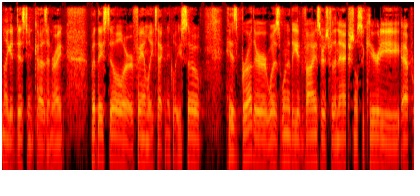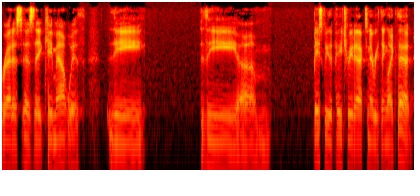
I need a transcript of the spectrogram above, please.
like a distant cousin, right? But they still are family technically. So his brother was one of the advisors for the national security apparatus as they came out with the the um, basically the Patriot Act and everything like that.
